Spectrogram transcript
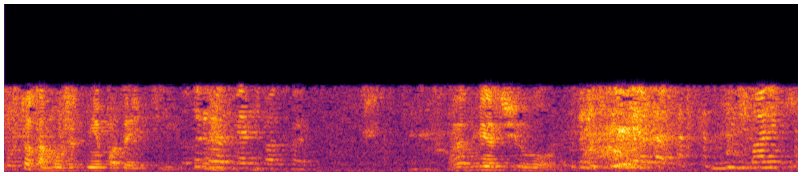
Ну кто-то может не подойти. Ну, размер не подходит. Размер чего? Маленький.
